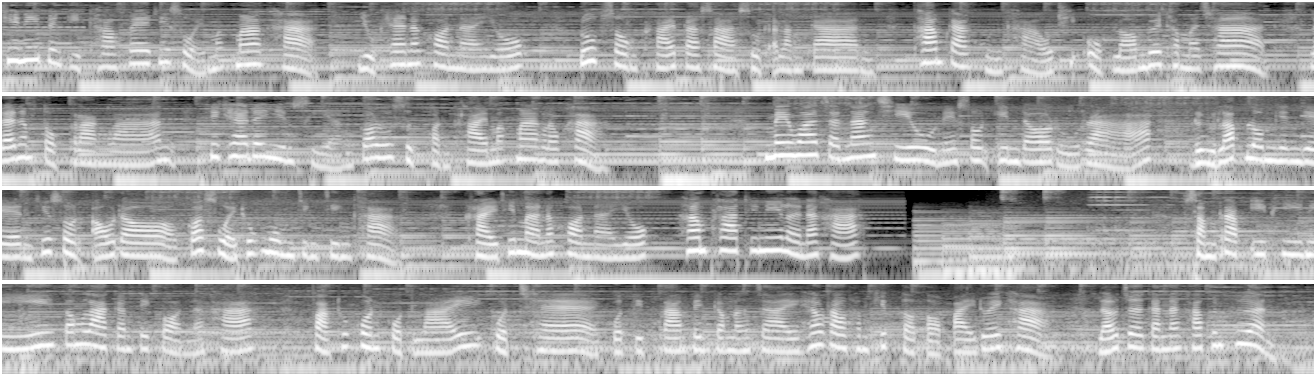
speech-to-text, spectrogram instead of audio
ที่นี่เป็นอีกคาเฟ่ที่สวยมากๆค่ะ อยู่แค่นครนายก รูปทรงคล้ายปราสาทสุดอลังการ ท่ามกลางขุนเขาที่โอบล้อมด้วยธรรมชาติ และน้ำตกกลางล้าน ที่แค่ได้ยินเสียงก็รู้สึกผ่อนคลายมากๆแล้วค่ะ ไม่ว่าจะนั่งชิลในโซนอินดอร์หรูหรา หรือรับลมเย็นๆ ที่โซนเอาท์ดอร์ก็สวยทุกมุมจริง ๆ ค่ะ ใครที่มานครนายก ห้ามพลาดที่นี่เลยนะคะ สำหรับ EP นี้ต้องลากันไปก่อนนะคะ ฝากทุกคนกดไลค์ กดแชร์ กดติดตามเป็นกำลังใจให้เราทำคลิปต่อๆไปด้วยค่ะ แล้วเจอกันนะคะเพื่อนๆ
